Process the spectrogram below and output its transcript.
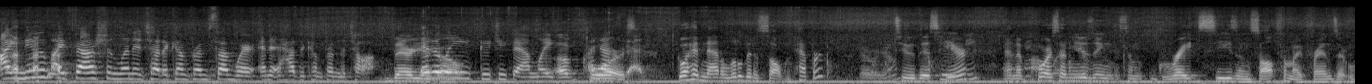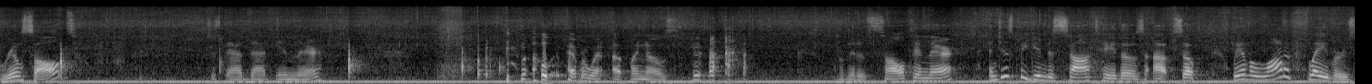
I knew my fashion lineage had to come from somewhere, and it had to come from the top. There you Italy, go. Italy, Gucci family. Of course. Go ahead and add a little bit of salt and pepper to this here. And of course, I'm using some great seasoned salt from my friends at Real Salt. Just add that in there. oh, the pepper went up my nose. a little bit of salt in there. And just begin to saute those up. So we have a lot of flavors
